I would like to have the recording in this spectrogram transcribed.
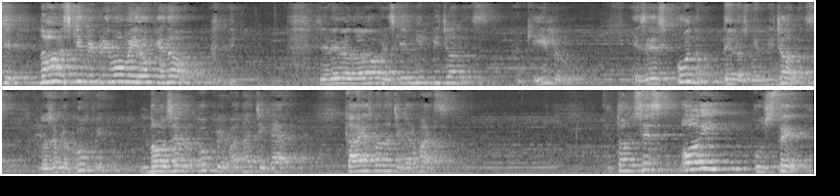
que, no, es que mi primo me dijo que no. Yo le digo, no, pero es que hay mil millones, tranquilo. Ese es uno de los mil millones. No se preocupe, no se preocupe, van a llegar. Cada vez van a llegar más. Entonces, hoy usted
